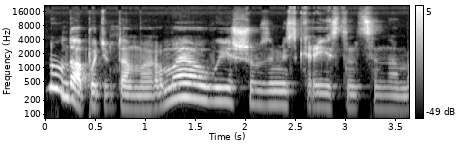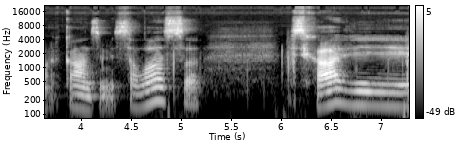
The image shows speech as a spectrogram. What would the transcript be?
Ну да, потім там Ромео вийшов замість Крістенсена, Маркан замість Саласа, ось Хаві.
